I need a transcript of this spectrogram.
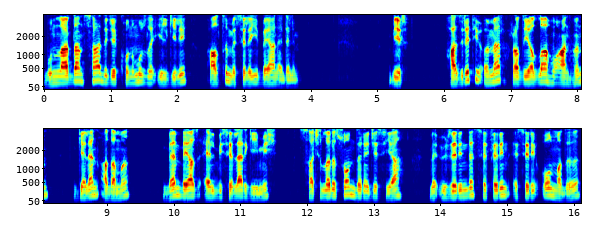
Bunlardan sadece konumuzla ilgili 6 meseleyi beyan edelim. 1. Hazreti Ömer radıyallahu anh'ın gelen adamı bembeyaz elbiseler giymiş, saçları son derece siyah ve üzerinde seferin eseri olmadığı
